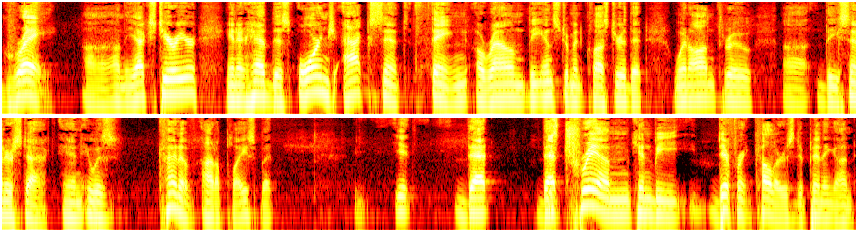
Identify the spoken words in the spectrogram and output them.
gray uh, on the exterior, and it had this orange accent thing around the instrument cluster that went on through uh, the center stack, and it was kind of out of place. But it that that trim can be different colors depending on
